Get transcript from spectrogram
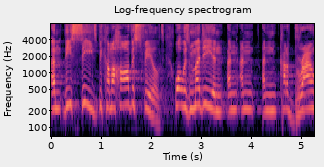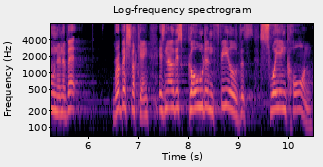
Um, these seeds become a harvest field. What was muddy and, and, and, and kind of brown and a bit rubbish looking is now this golden field that's swaying corn.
